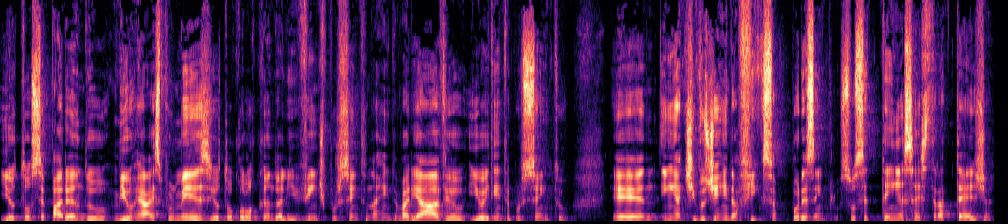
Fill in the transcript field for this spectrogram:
e eu estou separando mil reais por mês e eu estou colocando ali 20% na renda variável e 80% é, em ativos de renda fixa, por exemplo. Se você tem essa estratégia,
